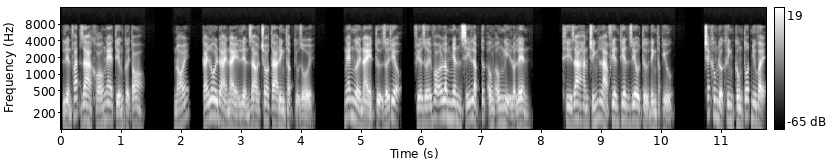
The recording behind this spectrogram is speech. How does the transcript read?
liền phát ra khó nghe tiếng cười to. Nói, cái lôi đài này liền giao cho ta đinh thập cửu rồi. Nghe người này tự giới thiệu phía dưới võ lâm nhân sĩ lập tức ông ông nghị luận lên. Thì ra hắn chính là phiên thiên diêu tử đinh thập cửu. C h ắ c không được khinh công tốt như vậy.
